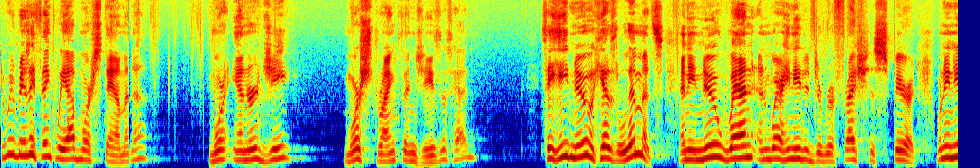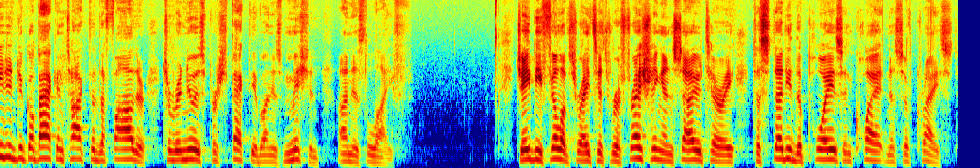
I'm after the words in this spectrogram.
Do we really think we have more stamina, more energy, more strength than Jesus had? See, he knew his limits and he knew when and where he needed to refresh his spirit, when he needed to go back and talk to the Father to renew his perspective on his mission, on his life. J.B. Phillips writes It's refreshing and salutary to study the poise and quietness of Christ.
